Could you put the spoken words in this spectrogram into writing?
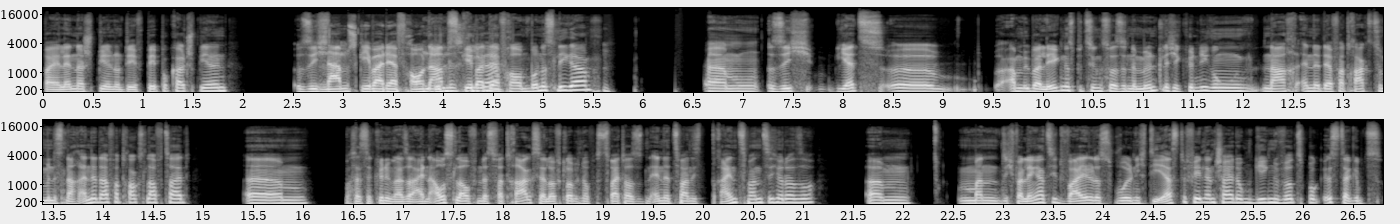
bei Länderspielen und DFB-Pokalspielen. Sich Namensgeber der Frauen-Bundesliga. Namensgeber der Frauen-Bundesliga. ähm, sich jetzt äh, am Überlegen ist, beziehungsweise eine mündliche Kündigung nach Ende der Vertrags, zumindest nach Ende der Vertragslaufzeit, ähm, was heißt eine Kündigung? Also ein Auslaufen des Vertrags, der läuft, glaube ich, noch bis 2000, Ende 2023 oder so ähm, man sich verlängert sieht, weil das wohl nicht die erste Fehlentscheidung gegen Würzburg ist. Da gibt es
